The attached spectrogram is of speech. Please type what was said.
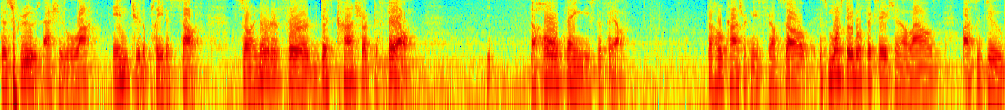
the screws actually lock into the plate itself. So in order for this construct to fail, the whole thing needs to fail. The whole construct needs to fail. So it's more stable fixation allows us to do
